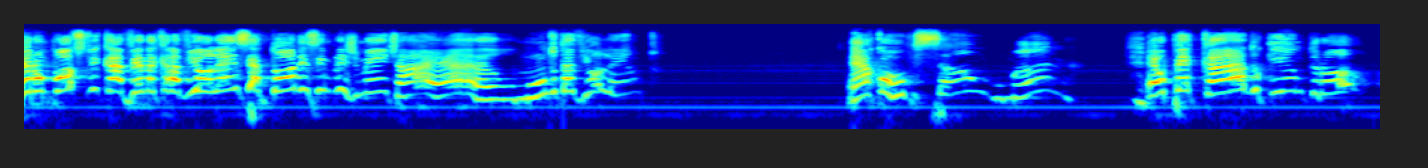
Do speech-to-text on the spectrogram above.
Eu não posso ficar vendo aquela violência toda e simplesmente, ah, é, o mundo está violento. É a corrupção humana. É o pecado que entrou.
